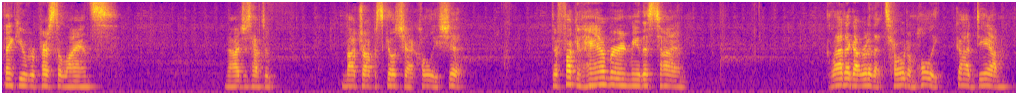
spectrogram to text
Thank you, Repressed Alliance. Now I just have to not drop a skill check. Holy shit. They're fucking hammering me this time. Glad I got rid of that totem. Holy goddamn.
